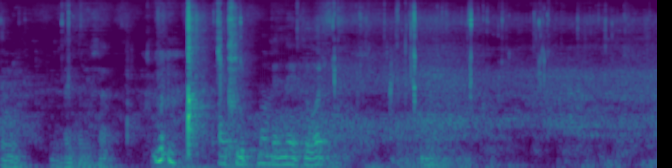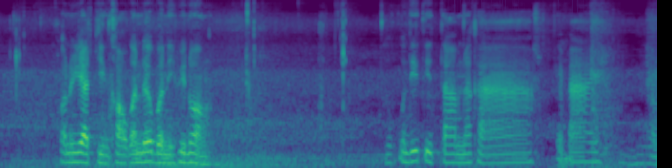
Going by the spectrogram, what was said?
ต้นใส่ธรรมชาติไอทิพย์มันเป็นในตัวขออนุญาตกินข้าวกันเด้อบัดนี้พี่น้องขอบคุณที่ติดตามนะคะ บ๊ายบายนี่เรา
